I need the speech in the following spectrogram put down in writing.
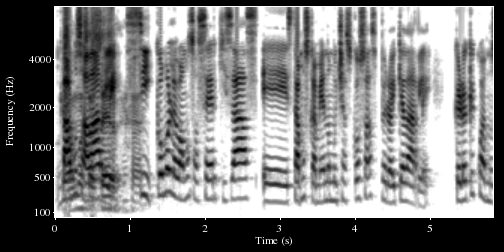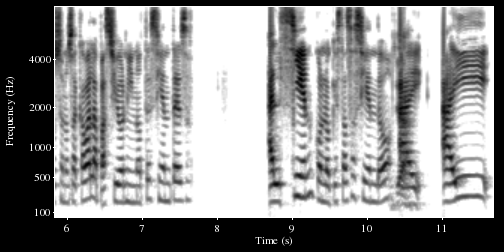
¿Qué vamos, vamos a darle. Sí, ¿cómo le vamos a hacer? Quizás eh, estamos cambiando muchas cosas, pero hay que darle. Creo que cuando se nos acaba la pasión y no te sientes al 100 con lo que estás haciendo, Ya. ahí, ahí,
